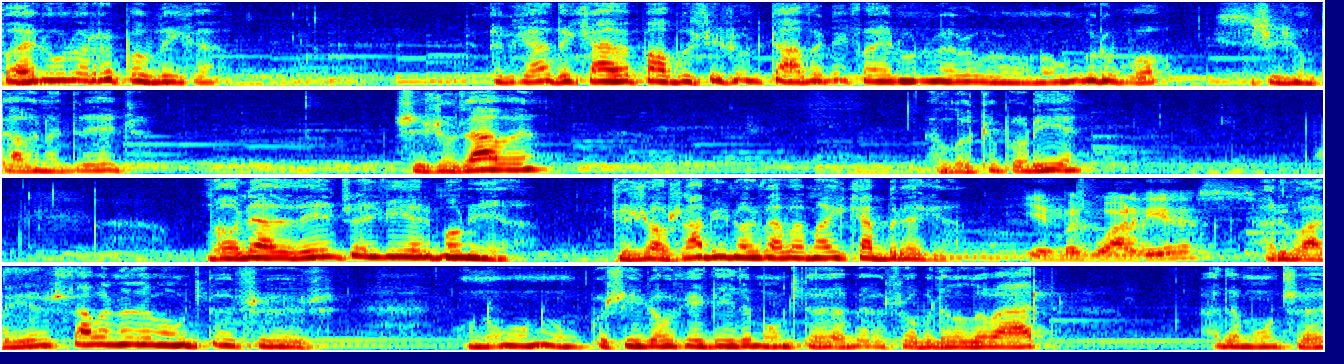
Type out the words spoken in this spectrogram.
feien una república. De cada, de cada poble se juntaven i feien un, un, un grup. I se juntaven entre ells. S'ajudaven en el que podien. No, allà de dins hi havia harmonia. Que jo sàpiga no hi va haver mai cap brega. I amb els guàrdies? Els guàrdies estaven a damunt de ses, un, un, un passillo que hi havia damunt de, sobre el debat, a damunt, se,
